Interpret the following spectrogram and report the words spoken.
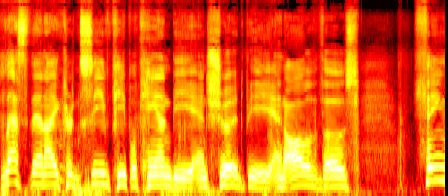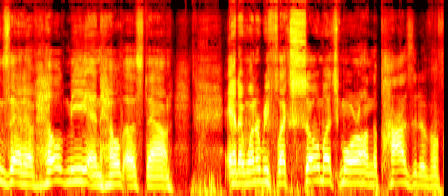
less than I conceive people can be and should be, and all of those things that have held me and held us down. And I want to reflect so much more on the positive of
